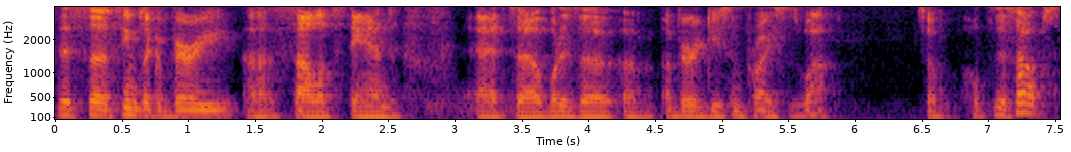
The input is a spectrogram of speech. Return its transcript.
this uh, seems like a very uh, solid stand at uh, what is a, a, a very decent price as well. So hope this helps.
